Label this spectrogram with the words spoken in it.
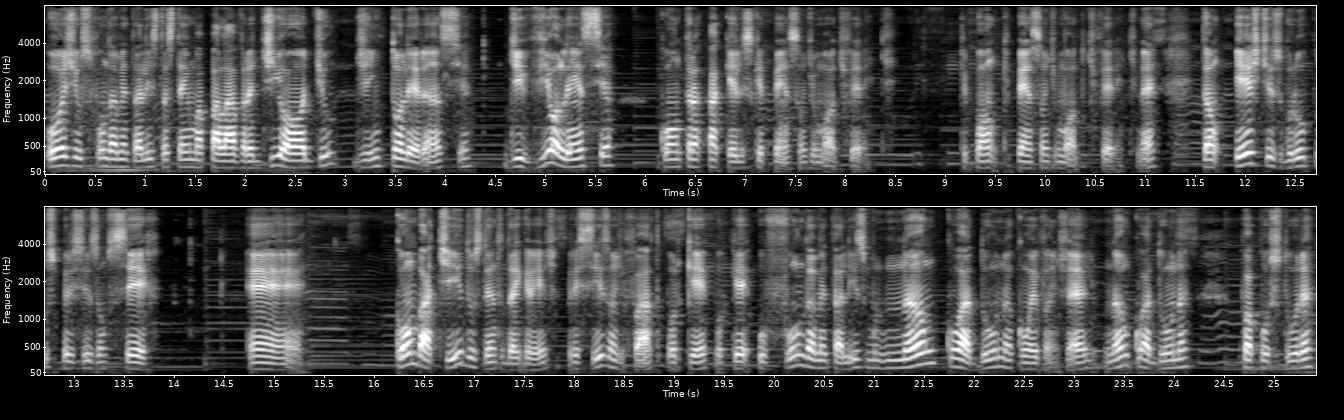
Hoje os fundamentalistas têm uma palavra de ódio, de intolerância, de violência contra aqueles que pensam de modo diferente. Que, que pensam de modo diferente, né? Então, estes grupos precisam ser é, combatidos dentro da igreja, precisam de fato, por quê? Porque o fundamentalismo não coaduna com o evangelho, não coaduna com a postura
